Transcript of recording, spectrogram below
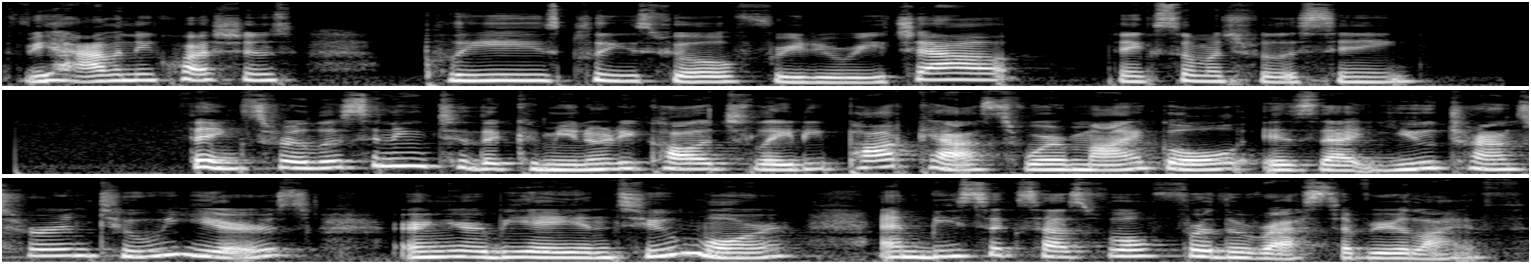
If you have any questions, please, please feel free to reach out. Thanks so much for listening. Thanks for listening to the Community College Lady podcast, where my goal is that you transfer in two years, earn your BA in two more, and be successful for the rest of your life.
